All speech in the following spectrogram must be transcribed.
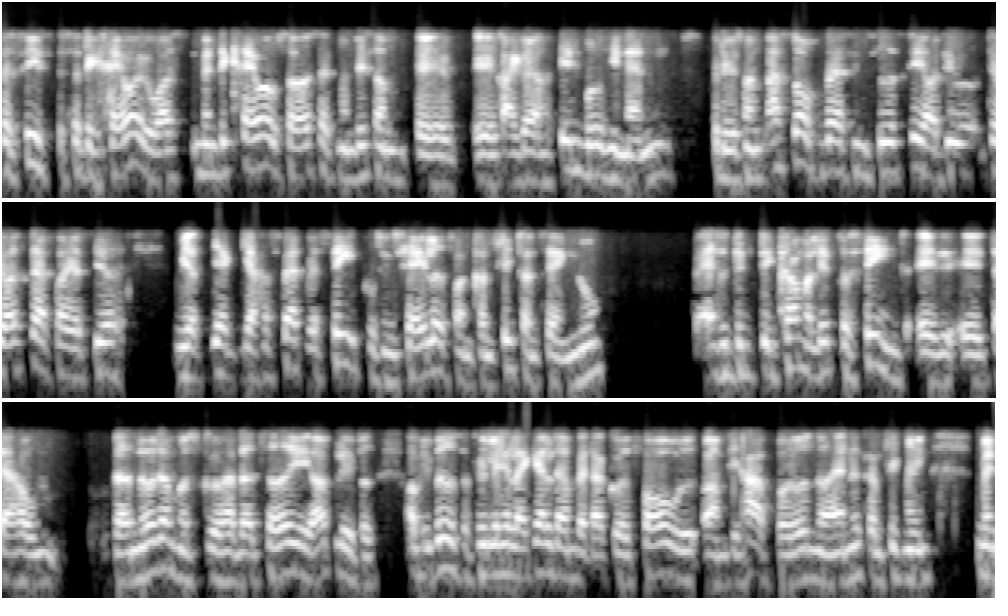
Præcis, så det kræver jo også, men det kræver jo så også, at man ligesom øh, øh, rækker ind mod hinanden. Fordi hvis man bare står på hver sin side og ser, og det, det er også derfor, jeg siger, jeg, jeg, jeg har svært ved at se potentialet for en konflikthåndtering nu. Altså, det, det kommer lidt for sent. Øh, øh, der har jo været noget, der måske har været taget i opløbet. Og vi ved selvfølgelig heller ikke alt om, hvad der er gået forud, og om de har prøvet noget andet konflikt med Men,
